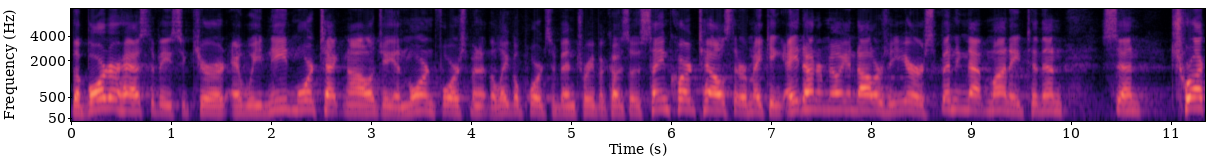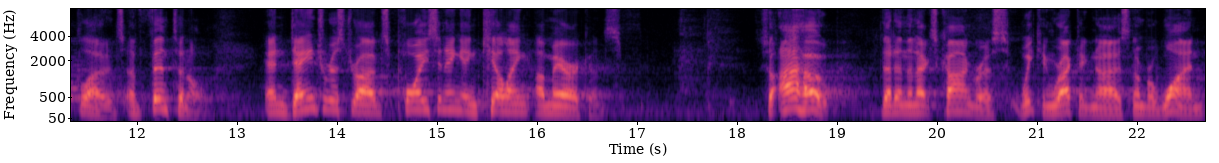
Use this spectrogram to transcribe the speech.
The border has to be secured, and we need more technology and more enforcement at the legal ports of entry because those same cartels that are making $800 million a year are spending that money to then send truckloads of fentanyl and dangerous drugs poisoning and killing Americans. So I hope that in the next Congress we can recognize, number one,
